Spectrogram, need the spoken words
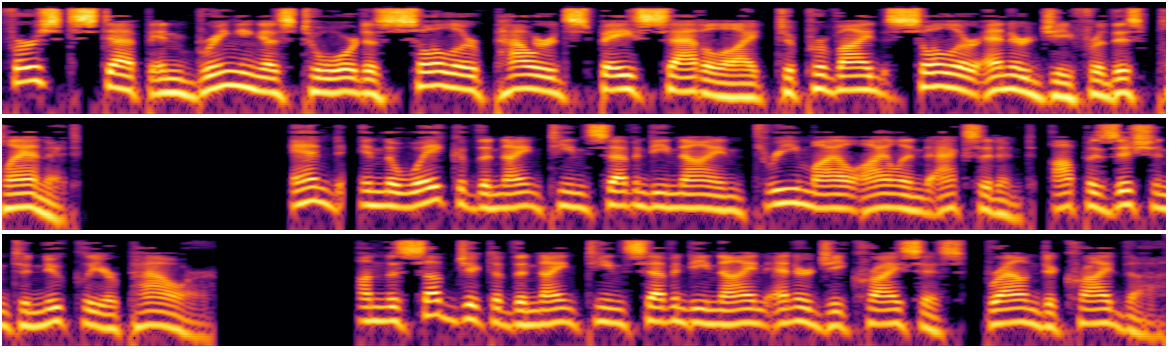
first step in bringing us toward a solar-powered space satellite to provide solar energy for this planet", and, in the wake of the 1979 Three Mile Island accident, opposition to nuclear power. On the subject of the 1979 energy crisis, Brown decried the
